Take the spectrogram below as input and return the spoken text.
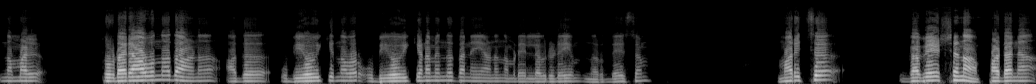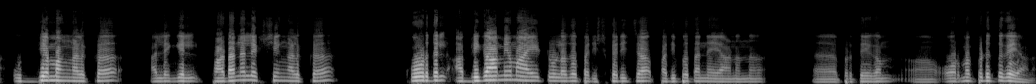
നമ്മൾ തുടരാവുന്നതാണ്. അത് ഉപയോഗിക്കുന്നവർ ഉപയോഗിക്കണമെന്ന് തന്നെയാണ് നമ്മുടെ എല്ലാവരുടെയും നിർദ്ദേശം. മറിച്ച് ഗവേഷണ പഠന ഉദ്യമങ്ങൾക്ക് അല്ലെങ്കിൽ പഠന ലക്ഷ്യങ്ങൾക്ക് കൂടുതൽ അഭികാമ്യമായിട്ടുള്ളത് പരിഷ്കരിച്ച പതിപ്പ് തന്നെയാണെന്ന് പ്രത്യേകം ഓർമ്മപ്പെടുത്തുകയാണ്.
